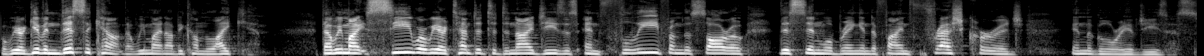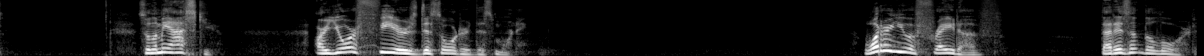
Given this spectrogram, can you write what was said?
But we are given this account that we might not become like him, that we might see where we are tempted to deny Jesus and flee from the sorrow this sin will bring and to find fresh courage in the glory of Jesus. So let me ask you are your fears disordered this morning? What are you afraid of that isn't the Lord?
